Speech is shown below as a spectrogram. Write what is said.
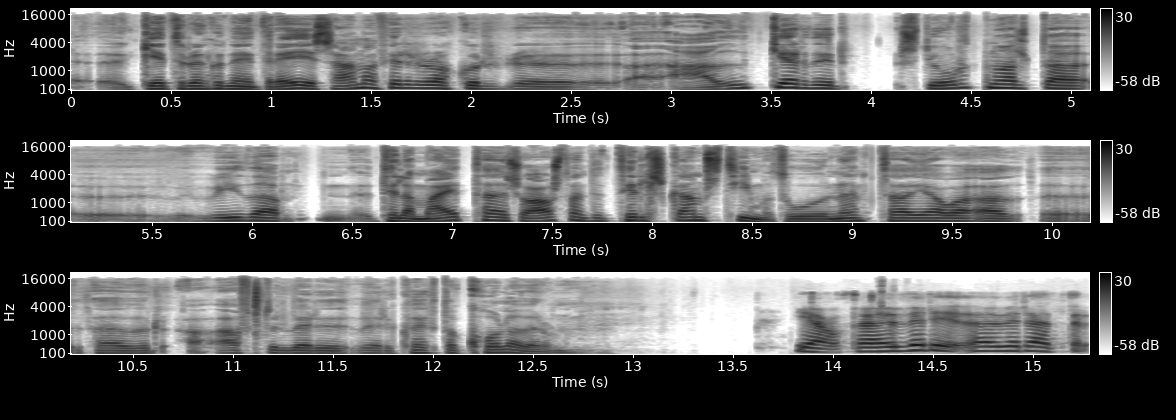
Eh, getur einhvern veginn dreyið sama fyrir okkur uh, aðgerðir stjórnvalda uh, viða til að mæta þessu ástandi til skamstíma? Þú nefnt það já að, að, að það hefur aftur verið, verið kveikt á kólaverunum. Já, það hefur verið, hefur verið að,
